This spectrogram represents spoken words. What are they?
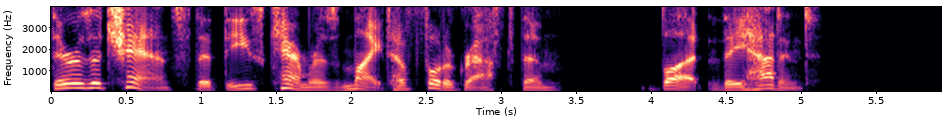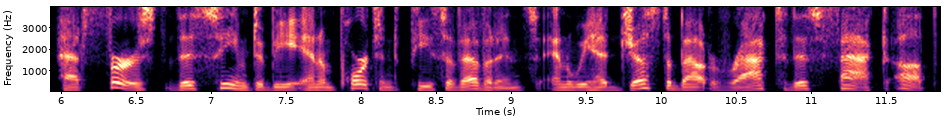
there is a chance that these cameras might have photographed them, but they hadn't. At first, this seemed to be an important piece of evidence, and we had just about racked this fact up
